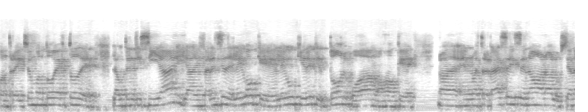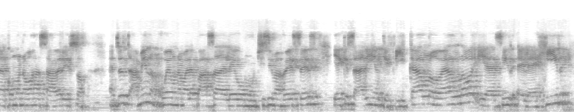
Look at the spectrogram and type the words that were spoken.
contradicción con todo esto de la autenticidad y a diferencia del ego, que el ego quiere que todo lo podamos, o que en nuestra cabeza dice, no, no, Luciana, ¿cómo no vas a saber eso? Entonces también nos juega una mala pasada el ego muchísimas veces y hay que saber identificarlo, verlo y decir, elegir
